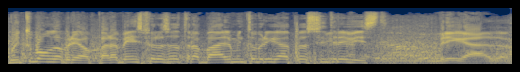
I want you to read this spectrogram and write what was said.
Muito bom, Gabriel. Parabéns pelo seu trabalho. Muito obrigado pela sua entrevista. Obrigado.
